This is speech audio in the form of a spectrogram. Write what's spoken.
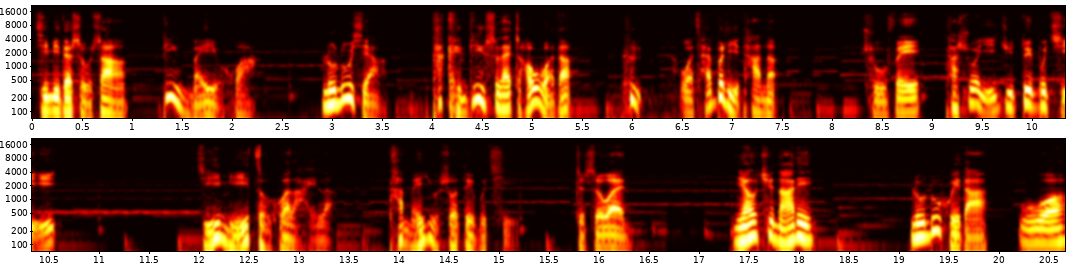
吉米的手上并没有花。露露想，他肯定是来找我的。哼，我才不理他呢，除非他说一句对不起。吉米走过来了，他没有说对不起，只是问：“你要去哪里？”露露回答：“我，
